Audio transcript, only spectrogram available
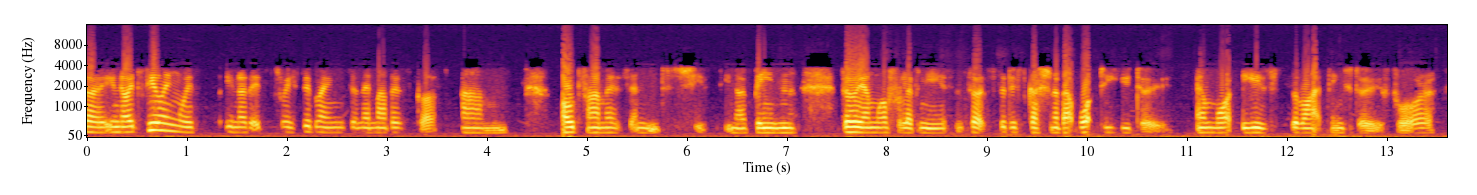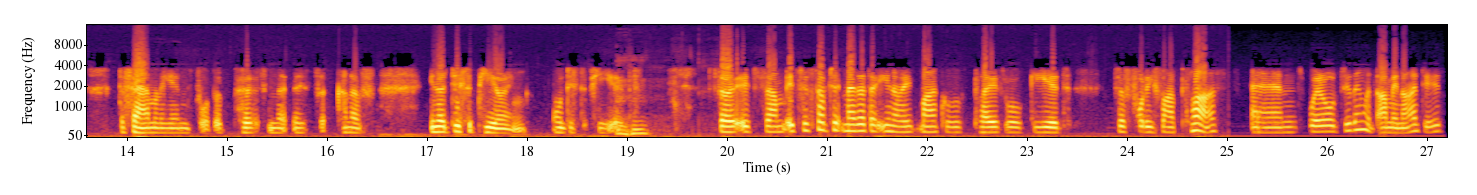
So, you know, it's dealing with, you know, it's three siblings and their mother's got um, Alzheimer's and she's, you know, been very unwell for 11 years. And so it's the discussion about what do you do and what is the right thing to do for the family and for the person that is kind of, you know, disappearing or disappeared. So it's um it's a subject matter that you know Michael's plays are all geared to 45 plus, and we're all dealing with. I mean, I did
